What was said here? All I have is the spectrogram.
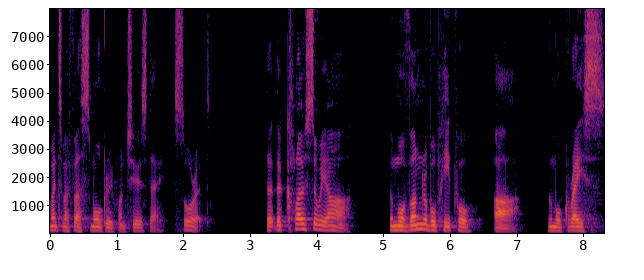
I went to my first small group on Tuesday, saw it. That the closer we are, the more vulnerable people are, the more grace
